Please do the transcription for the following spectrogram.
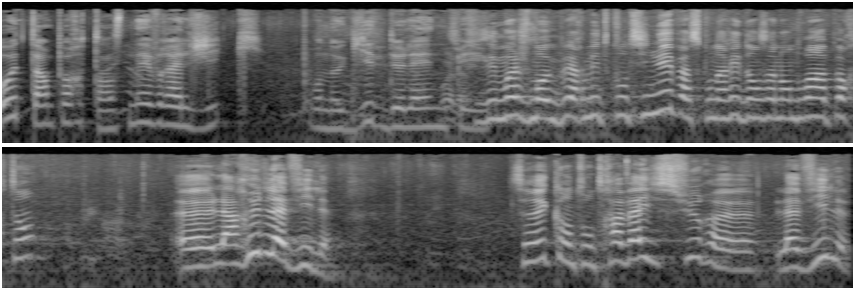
haute importance névralgique pour nos guides de l'ANP. Excusez-moi, je me permets de continuer parce qu'on arrive dans un endroit important. Euh, la rue de la ville. C'est vrai que quand on travaille sur euh, la ville,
